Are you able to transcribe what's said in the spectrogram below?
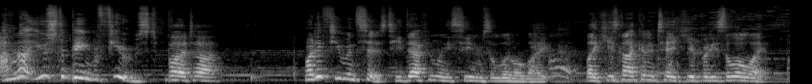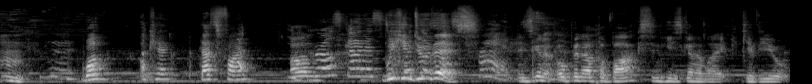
I'm not used to being refused, but uh, but if you insist, he definitely seems a little like Oh, like he's not gonna take you, but he's a little like, mm. well, okay, that's fine. Um, girls gotta stick we can do this. friend. He's gonna open up a box and he's gonna like give you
